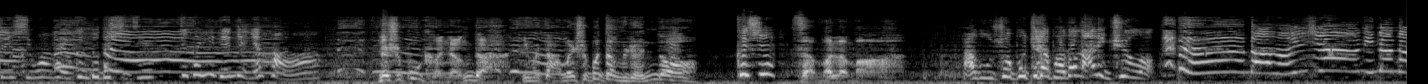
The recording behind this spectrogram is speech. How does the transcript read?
真希望还有更多的时间，就算一点点也好啊。那是不可能的，因为大门是不等人的哦。可是，怎么了嘛？巴鲁说不知道跑到哪里去了。大龙兄，你到哪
